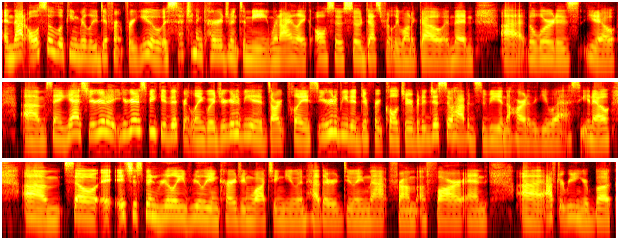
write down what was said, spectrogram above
and that also looking really different for you is such an encouragement to me when I like also so desperately want to go. And then uh, the Lord is, you know, um, saying, yes, you're going to, you're going to speak a different language. You're going to be in a dark place. You're going to be in a different culture, but it just so happens to be in the heart of the U.S., you know? Um, so it, it's just been really, really encouraging watching you and Heather doing that from afar. And uh, after reading your book,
